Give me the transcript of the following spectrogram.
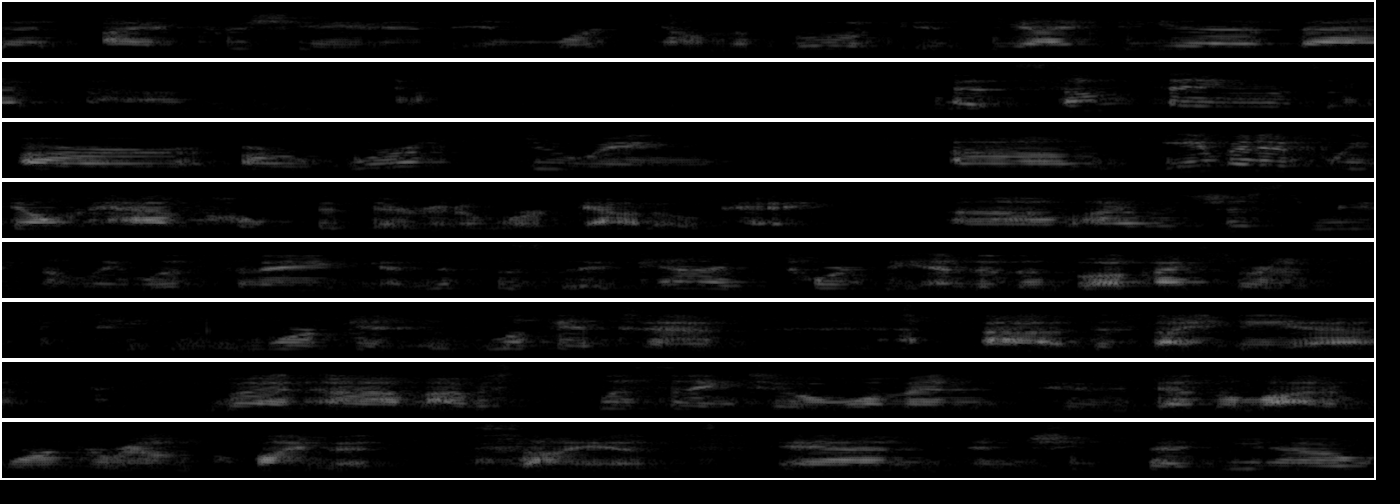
that I appreciated in working on the book is the idea that um, that some things are are worth doing, um, even if we don't have hope that they're going to work out okay. Um, I was just recently listening, and this is kind of towards the end of the book. I sort of work it, look into uh, this idea, but um, I was listening to a woman who does a lot of work around climate science, and and she said, you know,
